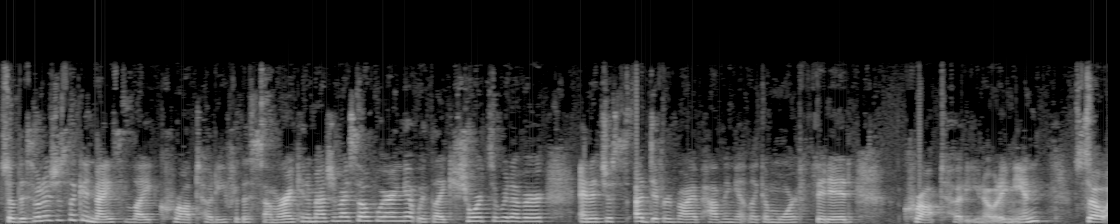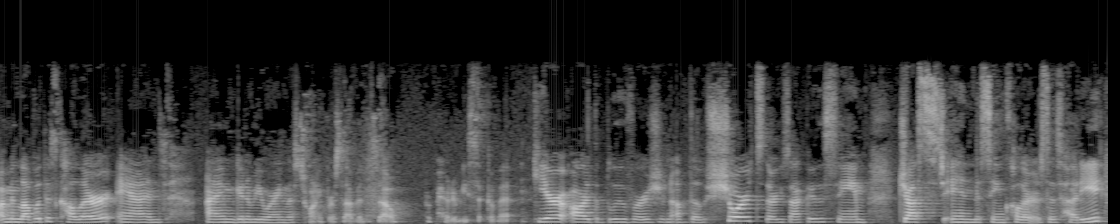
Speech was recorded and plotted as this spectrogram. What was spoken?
So this one is just like a nice light cropped hoodie for the summer. I can imagine myself wearing it with like shorts or whatever. And it's just a different vibe having it like a more fitted cropped hoodie you know what i mean? So i'm in love with this color and i'm gonna be wearing this 24 7 so prepare to be sick of it. Here are the blue version of those shorts. They're exactly the same, just in the same color as this hoodie.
